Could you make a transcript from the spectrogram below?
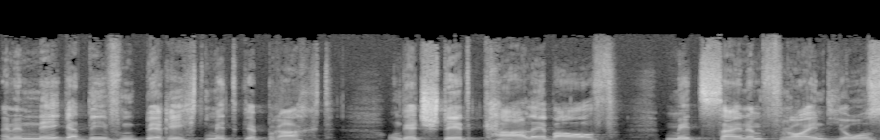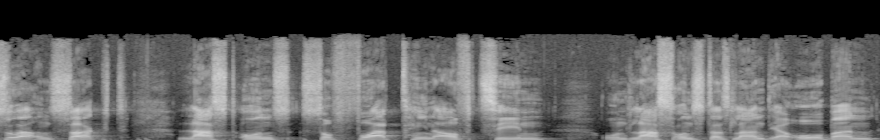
einen negativen Bericht mitgebracht. Und jetzt steht Kaleb auf mit seinem Freund Josua und sagt, lasst uns sofort hinaufziehen und lasst uns das Land erobern.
